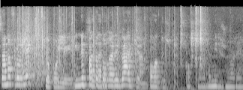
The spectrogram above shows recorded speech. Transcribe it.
σαν αφρολέξ πιο πολύ. Είναι πατατογαριδάκια. Όντως. Πω, πω, δεν μυρίζουν ωραία.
